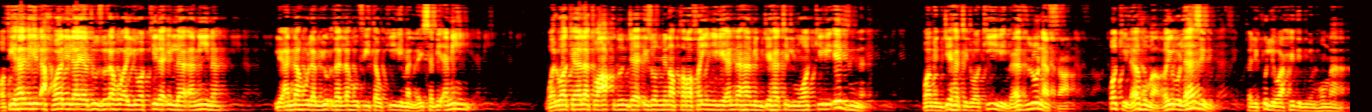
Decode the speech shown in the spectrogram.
وفي هذه الأحوال لا يجوز له أن يوكل إلا أمينا لأنه لم يؤذن له في توكيل من ليس بأمين. والوكالة عقد جائز من الطرفين لأنها من جهة الموكل إذن ومن جهة الوكيل بذل نفع. وكلاهما غير لازم. فلكل واحد منهما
